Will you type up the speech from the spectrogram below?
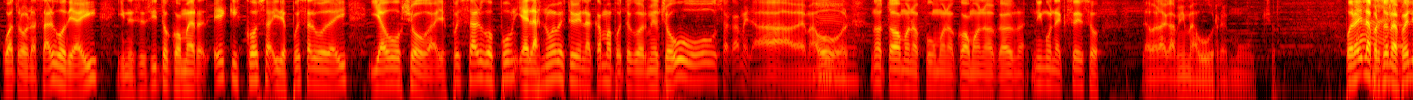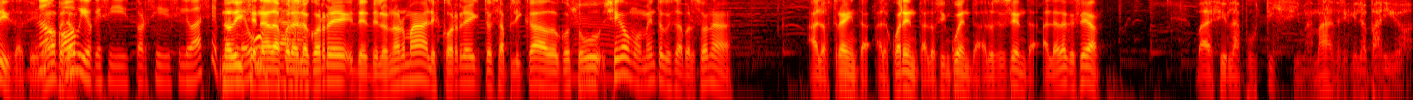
cuatro horas, salgo de ahí y necesito comer X cosa y después salgo de ahí y hago yoga y después salgo pum y a las nueve estoy en la cama porque tengo que dormir ocho. Uh, sacámela, me aburre. Mm. No tomo, no fumo, no como, no ningún exceso. La verdad que a mí me aburre mucho. Por ahí la persona feliz, así, ¿no? No, Pero- obvio que sí, por si, si lo hace. no dice nada fuera de lo, corre de, de lo normal, es correcto, es aplicado. Mm. Llega un momento que esa persona, a los 30, a los 40, a los 50, a los 60, a la edad que sea, va a decir la putísima madre que lo parió.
